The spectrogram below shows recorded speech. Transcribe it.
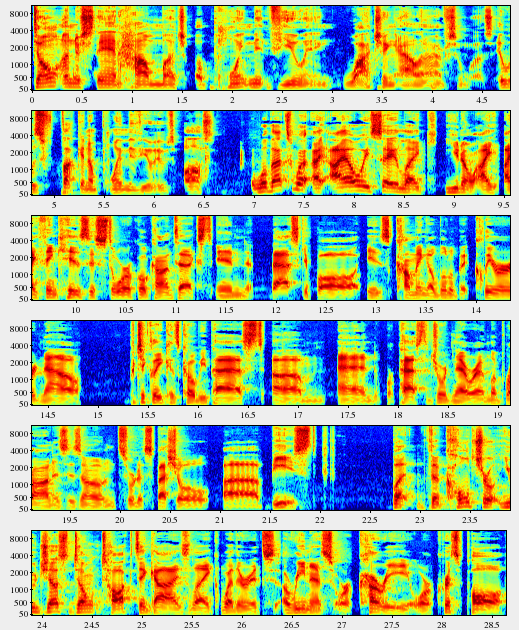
don't understand how much appointment viewing watching Allen Iverson was. It was fucking appointment viewing. It was awesome. Well, that's what I, I always say. Like, you know, I, I think his historical context in basketball is coming a little bit clearer now, particularly because Kobe passed um, and we're past the Jordan era and LeBron is his own sort of special uh, beast. But the cultural, you just don't talk to guys like whether it's Arenas or Curry or Chris Paul.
